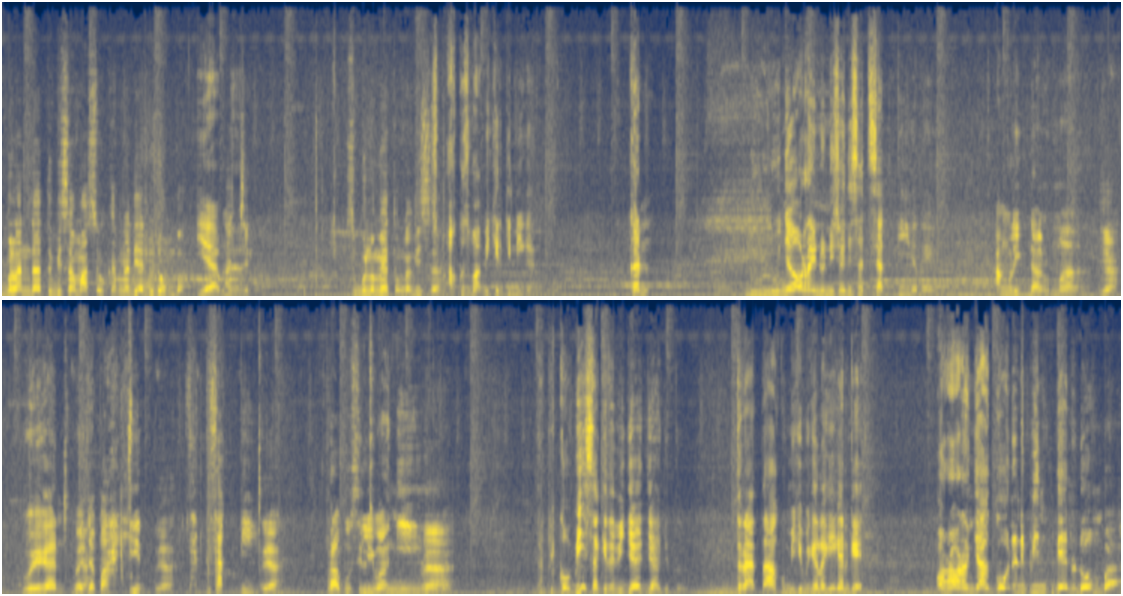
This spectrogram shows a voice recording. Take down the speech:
Belanda tuh bisa masuk karena diadu domba. Iya, benar. Aceh. Sebelumnya tuh nggak bisa. Aku sempat mikir gini kan. Kan dulunya orang Indonesia ini sakti-sakti katanya. Angling Dharma, Ya. gue kan Ya. Majapahit, Ya. sakti-sakti. Ya. Prabu Siliwangi gitu Ya. kan. Tapi kok bisa kita dijajah gitu? Ternyata aku mikir-mikir lagi kan kayak orang-orang jago ini dipinti adu domba.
